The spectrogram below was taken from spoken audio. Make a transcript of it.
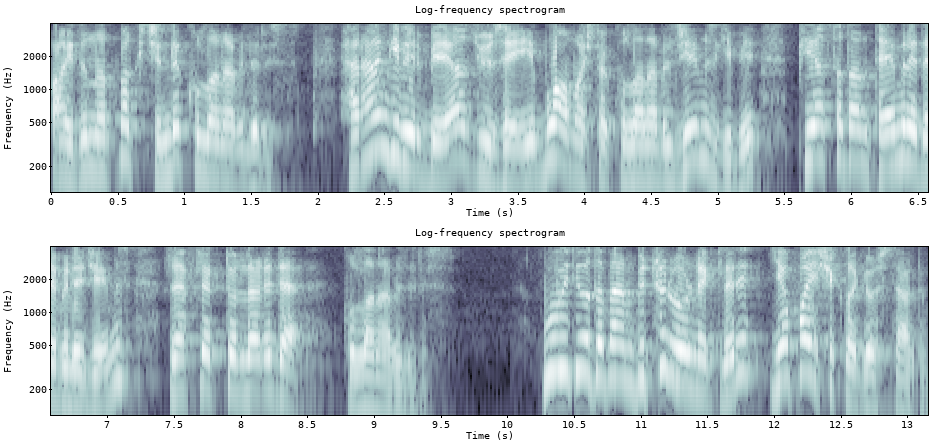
aydınlatmak için de kullanabiliriz. Herhangi bir beyaz yüzeyi bu amaçla kullanabileceğimiz gibi piyasadan temin edebileceğimiz reflektörleri de kullanabiliriz. Bu videoda ben bütün örnekleri yapay ışıkla gösterdim.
